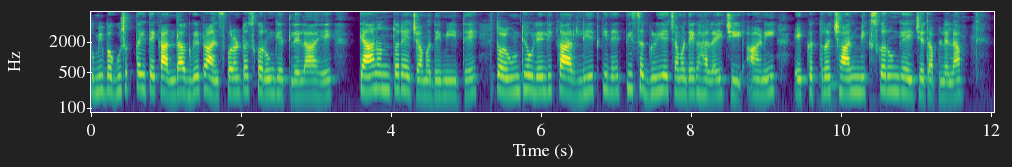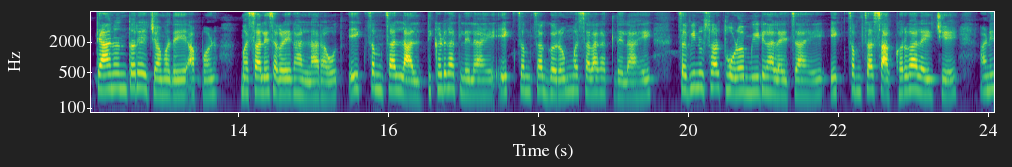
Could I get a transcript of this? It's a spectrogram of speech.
तुम्ही बघू शकता इथे कांदा अगदी ट्रान्सपरंटच करून घेतलेला आहे. त्यानंतर याच्यामध्ये मी इथे तळून ठेवलेली कारली आहेत की नाही ती सगळी याच्यामध्ये घालायची आणि एकत्र छान मिक्स करून घ्यायची आहेत आपल्याला. त्यानंतर याच्यामध्ये आपण मसाले सगळे घालणार आहोत. एक चमचा लाल तिखट घातलेला आहे एक चमचा गरम मसाला घातलेला आहे चवीनुसार थोडं मीठ घालायचं आहे एक चमचा साखर घालायची आहे आणि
